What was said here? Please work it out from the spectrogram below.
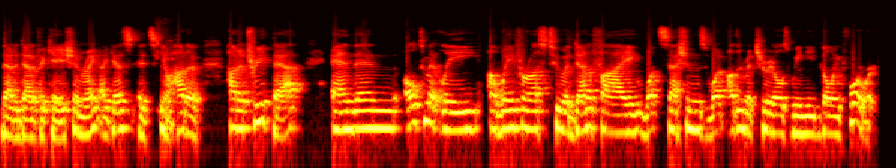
that identification, right? I guess it's you know how to how to treat that and then ultimately a way for us to identify what sessions, what other materials we need going forward.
